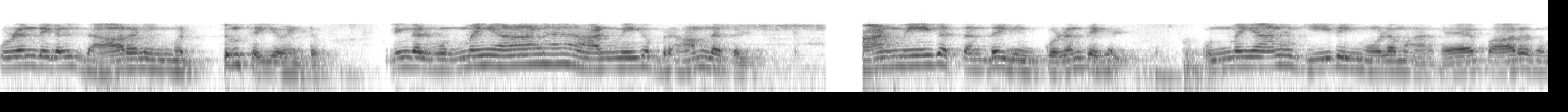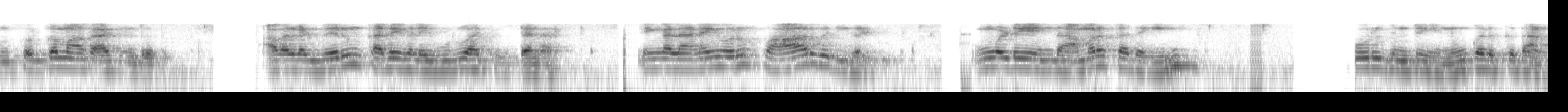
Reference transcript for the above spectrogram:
குழந்தைகள் தாரணை மட்டும் செய்ய வேண்டும். நீங்கள் உண்மையான ஆன்மீக பிராமணர்கள் ஆன்மீக தந்தையின் குழந்தைகள் உண்மையான கீதை மூலமாக பாரதம் சொர்க்கமாக ஆகின்றது. அவர்கள் வெறும் கதைகளை உருவாக்கிவிட்டனர். நீங்கள் அனைவரும் பார்வதிகள். உங்களுடைய இந்த அமரக்கதையை கூறுகின்றேன் உங்களுக்கு தான்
